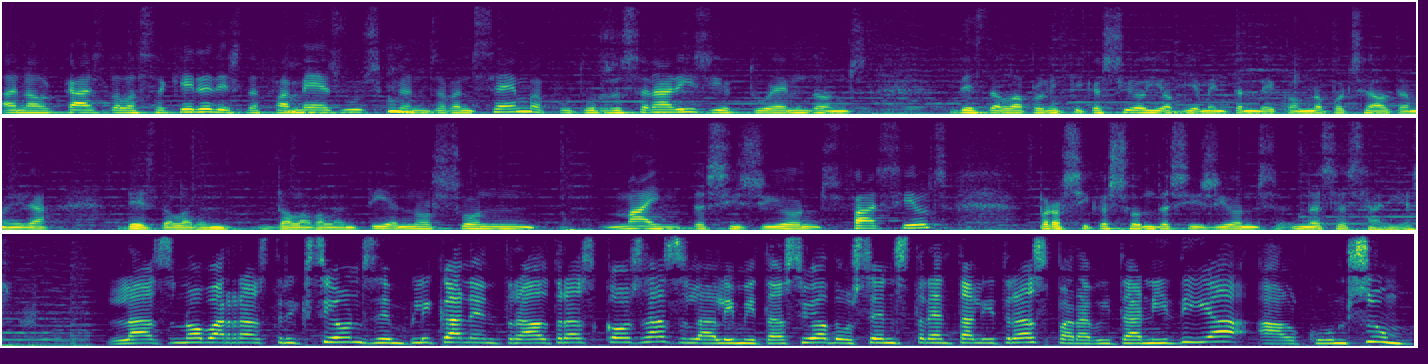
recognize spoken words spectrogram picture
En el cas de la sequera, des de fa mesos que ens avancem a futurs escenaris i actuem doncs, des de la planificació i, òbviament, també, com no pot ser d'altra manera, des de la, de la valentia. No són mai decisions fàcils, però sí que són decisions necessàries. Les noves restriccions impliquen, entre altres coses, la limitació a 230 litres per habitant i dia al consum.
